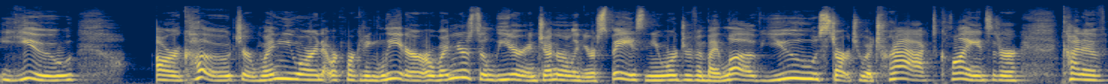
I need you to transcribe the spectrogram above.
you are a coach or when you are a network marketing leader or when you're just a leader in general in your space and you are driven by love, you start to attract clients that are kind of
